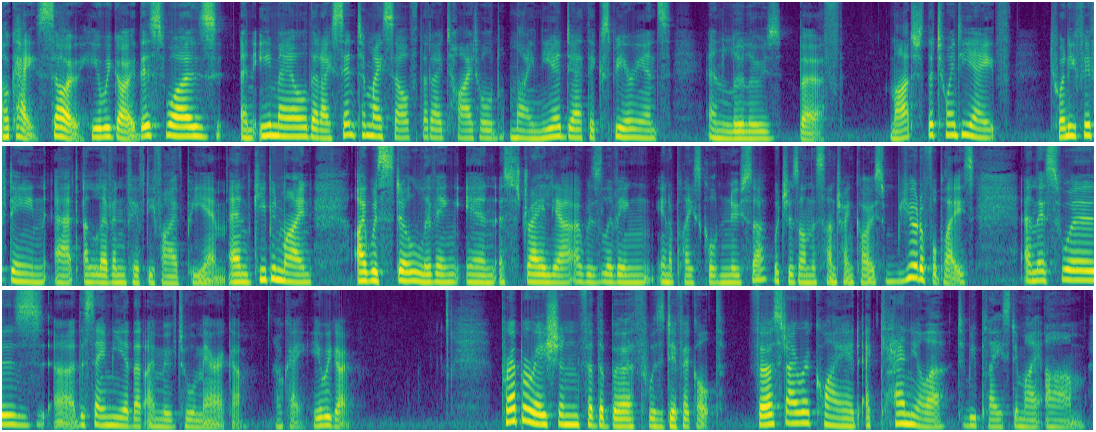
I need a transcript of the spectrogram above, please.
Okay, so here we go. This was an email that I sent to myself that I titled My Near Death Experience and Lulu's Birth, March the 28th, 2015 at 11:55 p.m. And keep in mind, I was still living in Australia. I was living in a place called Noosa, which is on the Sunshine Coast, beautiful place. And this was uh, the same year that I moved to America. Okay, here we go. Preparation for the birth was difficult. First, I required a cannula to be placed in my arm.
